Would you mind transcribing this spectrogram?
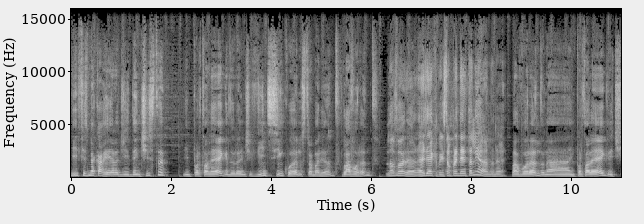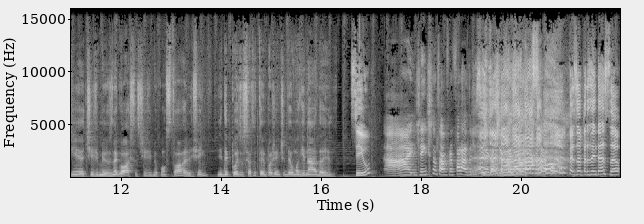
E fiz minha carreira de dentista em Porto Alegre durante 25 anos trabalhando, lavorando. Lavorando. É, é que eles estão aprendendo italiano, né? lavorando na, em Porto Alegre, tinha, tive meus negócios, tive meu consultório, enfim. E depois de um certo tempo a gente deu uma guinada aí. Sil, Ai, gente, não tava preparada pra esse negócio de apresentação. fez a apresentação.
